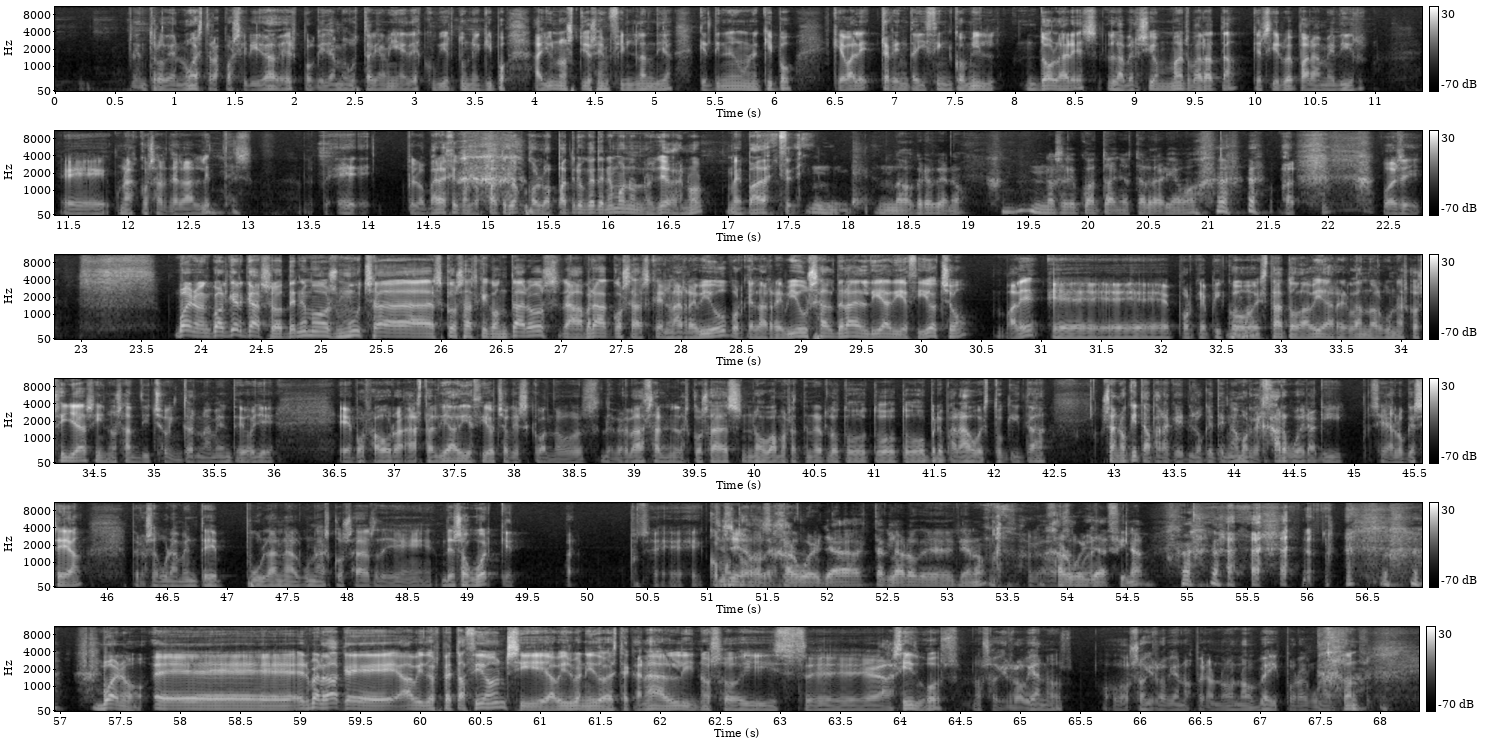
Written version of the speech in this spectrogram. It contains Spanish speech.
dentro de nuestras posibilidades, porque ya me gustaría a mí, he descubierto un equipo, hay unos tíos en Finlandia que tienen un equipo que vale 35.000 dólares, la versión más barata, que sirve para medir eh, unas cosas de las lentes. Eh, pero parece que con los Patreon, con los Patreon que tenemos no nos llega, ¿no? Me parece. Mm, No, creo que no. No sé cuántos años tardaríamos. Vale, pues sí. Bueno, en cualquier caso, tenemos muchas cosas que contaros. Habrá cosas que en la review, porque la review saldrá el día 18, ¿vale? Eh, porque Pico está todavía arreglando algunas cosillas y nos han dicho internamente, oye, eh, por favor, hasta el día 18, que es cuando de verdad salen las cosas, no vamos a tenerlo todo, todo, todo preparado. Esto quita, o sea, no quita para que lo que tengamos de hardware aquí sea lo que sea, pero seguramente pulan algunas cosas de, de software que, pues eh, como Sí, no, de hardware ya está claro que, que no. Hardware ya es final. Bueno, eh, es verdad que ha habido expectación. Si habéis venido a este canal y no sois eh, asiduos, no sois robianos, o sois robianos pero no nos veis por alguna razón,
